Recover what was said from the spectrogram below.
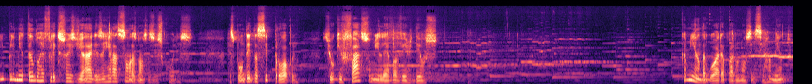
implementando reflexões diárias em relação às nossas escolhas, respondendo a si próprio se o que faço me leva a ver Deus. Caminhando agora para o nosso encerramento,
